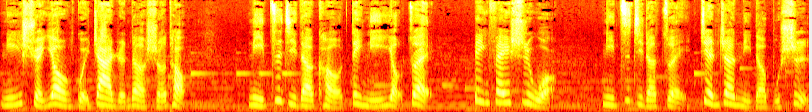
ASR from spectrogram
你选用诡诈人的舌头，你自己的口定你有罪，并非是我。你自己的嘴见证你的不是。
